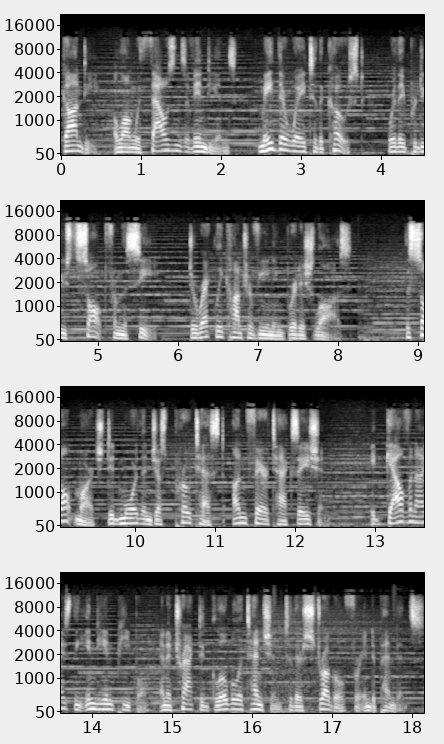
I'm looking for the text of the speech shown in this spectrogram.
Gandhi, along with thousands of Indians, made their way to the coast where they produced salt from the sea, directly contravening British laws. The Salt March did more than just protest unfair taxation. It galvanized the Indian people and attracted global attention to their struggle for independence.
